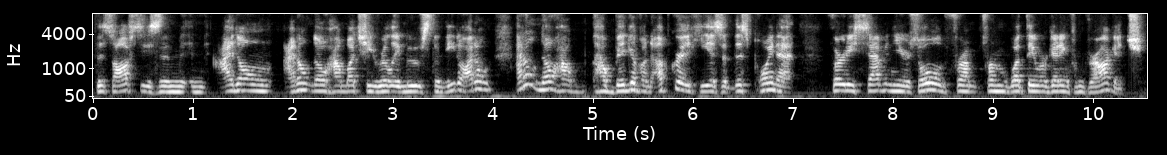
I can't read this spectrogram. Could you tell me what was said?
this offseason. And I don't I don't know how much he really moves the needle. I don't I don't know how how big of an upgrade he is at this point at 37 years old from from what they were getting from Dragic.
